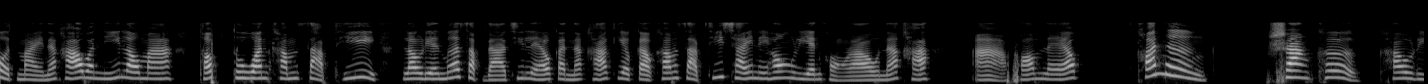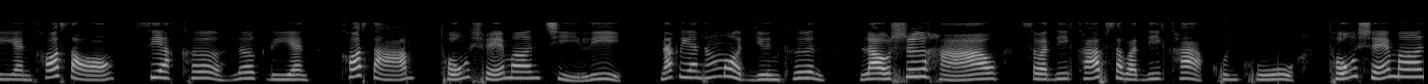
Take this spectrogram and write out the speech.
บทใหม่นะคะ วันนี้เรามาทบทวนคำศัพท์ที่เราเรียนเมื่อสัปดาห์ที่แล้วกันนะคะ เกี่ยวกับคำศัพท์ที่ใช้ในห้องเรียนของเรานะคะอ่าพร้อมแล้ว ข้อ1ช่างเคอเข้าเรียน ข้อ 2 เซียเคอเลิกเรียน ข้อ 3ถงเฉวเมินฉี่ลี่ นักเรียนทั้งหมดยืนขึ้น เราชื่อหาว สวัสดีครับ สวัสดีค่ะ คุณครูถงเฉวเมิน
